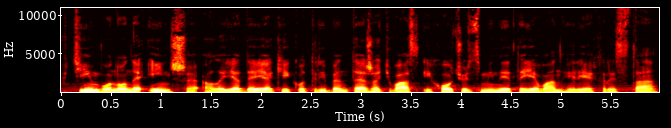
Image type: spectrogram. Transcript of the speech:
Втім, воно не інше, але є деякі, котрі бентежать вас і хочуть змінити Євангеліє Христа.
